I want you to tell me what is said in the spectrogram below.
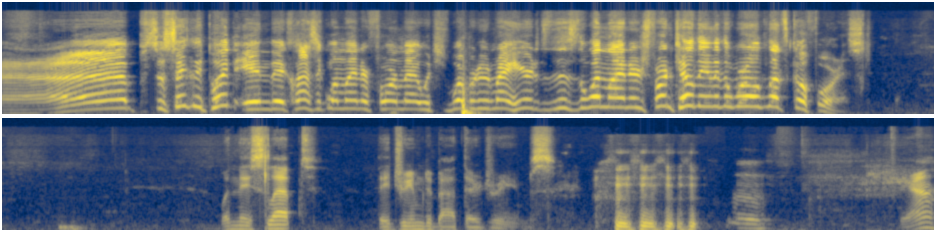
uh, succinctly put in the classic one-liner format, which is what we're doing right here. This is the one-liners for until the end of the world. Let's go, Forest. When they slept, they dreamed about their dreams. Mm. Yeah,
